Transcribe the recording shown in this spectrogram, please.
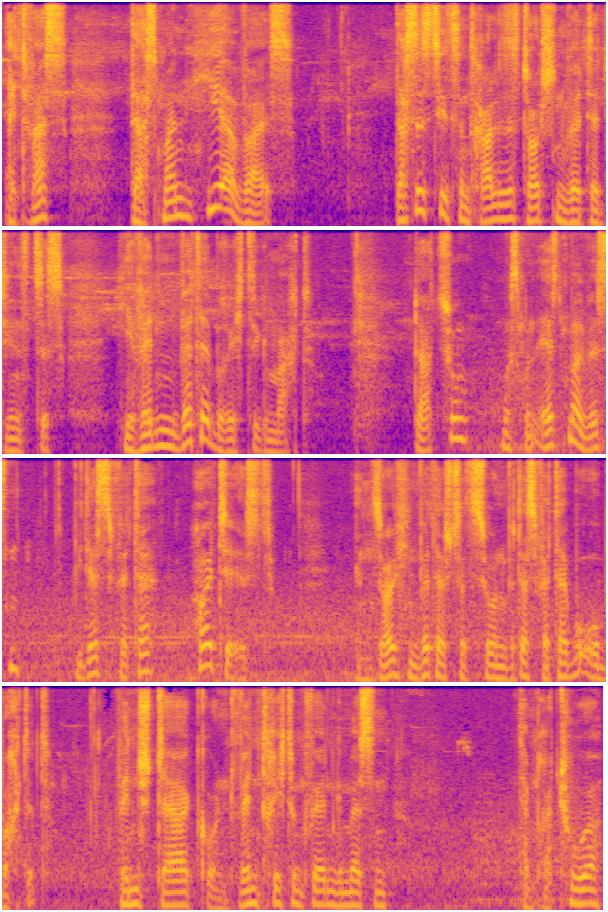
Etwas, das man hier weiß. Das ist die Zentrale des Deutschen Wetterdienstes. Hier werden Wetterberichte gemacht. Dazu muss man erstmal wissen, wie das Wetter heute ist. In solchen Wetterstationen wird das Wetter beobachtet. Windstärke und Windrichtung werden gemessen, Temperatur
